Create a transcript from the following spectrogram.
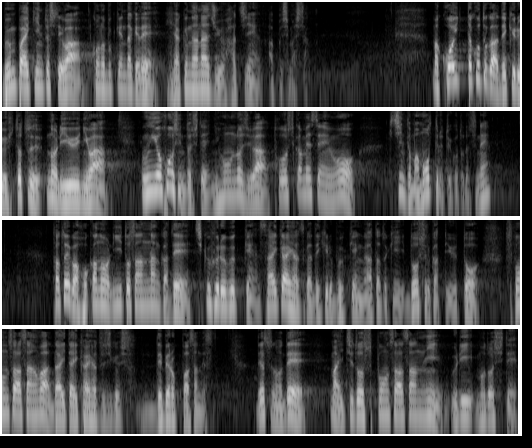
分配金としては、この物件だけで178円アップしました。まあ、こういったことができる一つの理由には、運用方針として日本ロジは投資家目線をきちんと守っているということですね。例えば他のリートさんなんかで地区フル物件再開発ができる物件があった時どうするかというとスポンサーさんは大体開発事業者デベロッパーさんですですので、まあ、一度スポンサーさんに売り戻して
